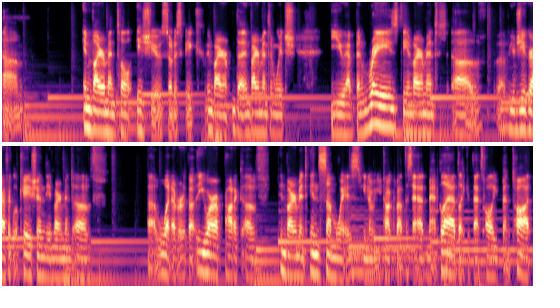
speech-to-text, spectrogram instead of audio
um, environmental issues so to speak environment the environment in which you have been raised, the environment of, of your geographic location, the environment of uh, whatever. The, you are a product of environment in some ways. You know, you talked about the sad, mad, glad. Like if that's all you've been taught,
